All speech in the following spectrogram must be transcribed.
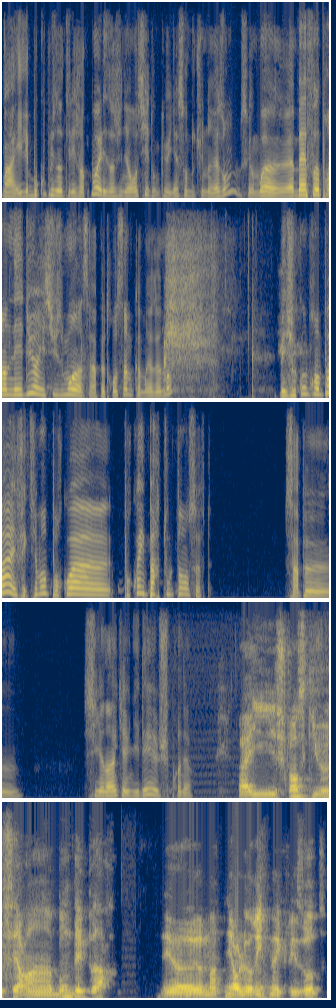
bah, il est beaucoup plus intelligent que moi et les ingénieurs aussi, donc euh, il y a sans doute une raison. Parce que moi, euh, bah, faut prendre les durs, ils s'usent moins. C'est un peu trop simple comme raisonnement. Mais je comprends pas effectivement pourquoi, pourquoi il part tout le temps en soft. C'est un peu. S'il y en a un qui a une idée, je suis preneur. Bah, il- je pense qu'il veut faire un bon départ et euh, maintenir le rythme avec les autres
